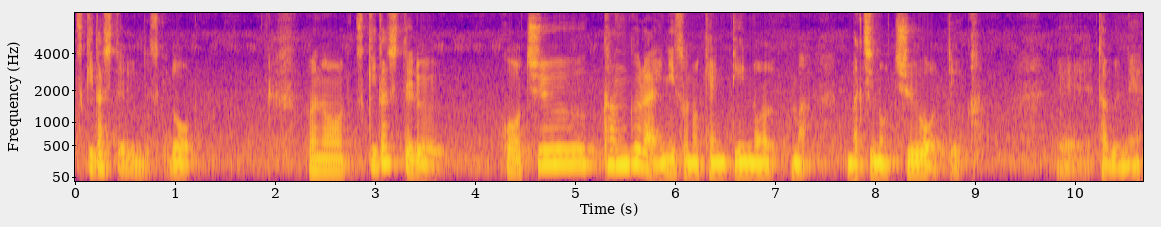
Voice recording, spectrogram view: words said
突き出してるんですけどその突き出してるこう中間ぐらいにそのケンティンの、まあ、町の中央っていうか、えー、多分ね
